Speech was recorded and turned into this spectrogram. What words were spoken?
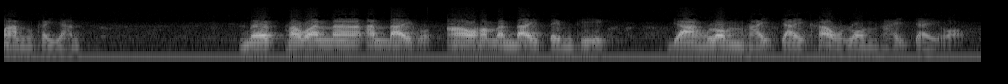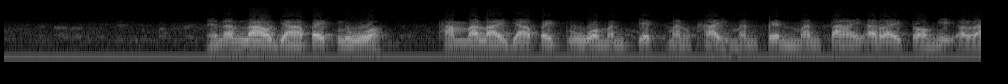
มันขยันเนึกภาวนาอันใดก็เอาให้มันได้เต็มที่ อย่างลมหายใจเข้าลมหายใจออกฉะนั้นเราอย่าไปกลัว ทำอะไรอย่าไปกลัวมันเจ็บมันไข้มันเป็นมันตายอะไรต่อมิอะไร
